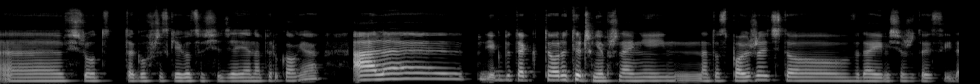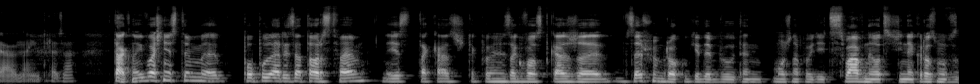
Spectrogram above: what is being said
E, wśród tego wszystkiego, co się dzieje na Pyrkonie, ale jakby tak teoretycznie przynajmniej na to spojrzeć, to wydaje mi się, że to jest idealna impreza. Tak, no i właśnie z tym e, popularyzatorstwem jest taka, że tak powiem, zagwozdka, że w zeszłym roku, kiedy był ten, można powiedzieć, sławny odcinek rozmów z,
